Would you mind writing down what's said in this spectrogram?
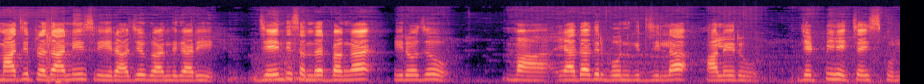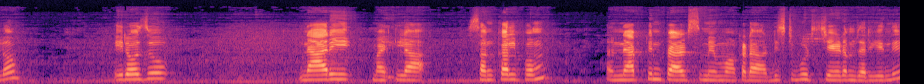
మాజీ ప్రధాని శ్రీ రాజీవ్ గాంధీ గారి జయంతి సందర్భంగా ఈరోజు మా యాదాద్రి భువనగిరి జిల్లా ఆలేరు జెడ్పీహెచ్ఐ స్కూల్లో ఈరోజు నారీ మహిళ సంకల్పం నాప్కిన్ ప్యాడ్స్ మేము అక్కడ డిస్ట్రిబ్యూట్ చేయడం జరిగింది.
